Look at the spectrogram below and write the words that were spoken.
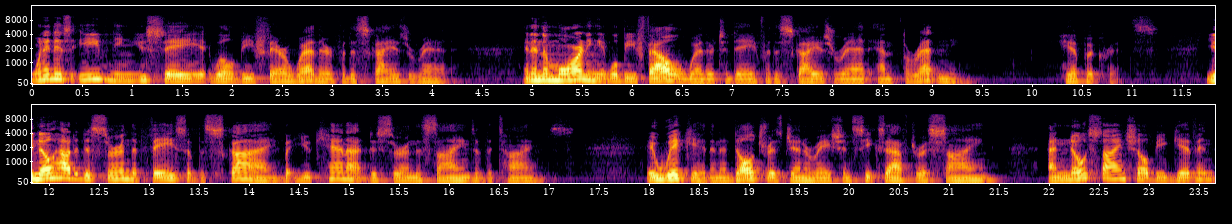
When it is evening, you say it will be fair weather, for the sky is red. And in the morning it will be foul weather today, for the sky is red and threatening. Hypocrites. You know how to discern the face of the sky, but you cannot discern the signs of the times. A wicked and adulterous generation seeks after a sign, and no sign shall be given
